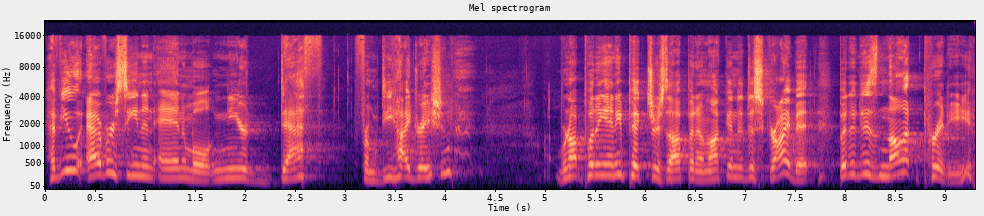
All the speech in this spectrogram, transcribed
Have you ever seen an animal near death from dehydration? We're not putting any pictures up, and I'm not going to describe it, but it is not pretty.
